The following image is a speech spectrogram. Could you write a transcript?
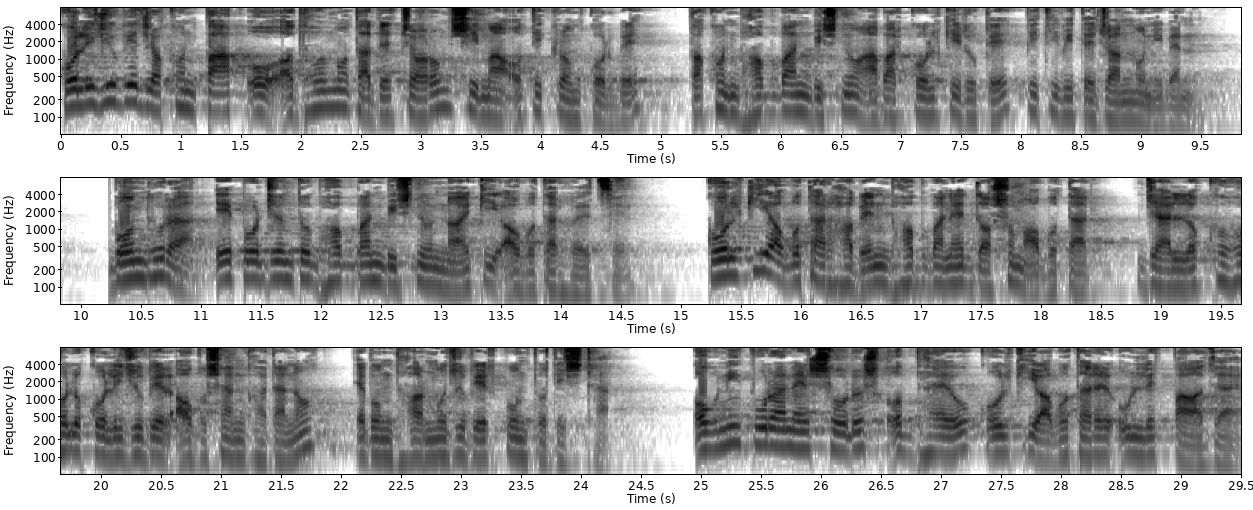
কলিযুগে যখন পাপ ও অধর্ম তাদের চরম সীমা অতিক্রম করবে তখন ভগবান বিষ্ণু আবার কল্কি রূপে পৃথিবীতে জন্ম নিবেন। বন্ধুরা, এ পর্যন্ত ভগবান বিষ্ণুর নয়টি অবতার হয়েছে। কল্কি অবতার হবেন ভগবানের দশম অবতার, যার লক্ষ্য হল কলিযুগের অবসান ঘটানো এবং ধর্মযুগের পুনঃপ্রতিষ্ঠা। অগ্নিপুরাণের ষোড়শ অধ্যায়েও কল্কি অবতারের উল্লেখ পাওয়া যায়।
